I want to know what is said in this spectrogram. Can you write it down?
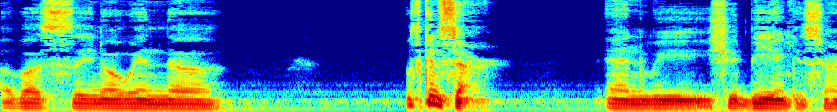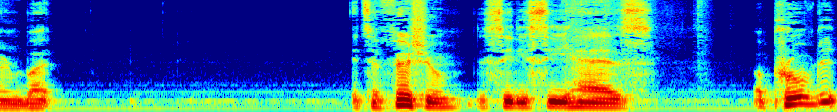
of us, you know, in uh, with concern and we should be in concern, but it's official. The CDC has approved it,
